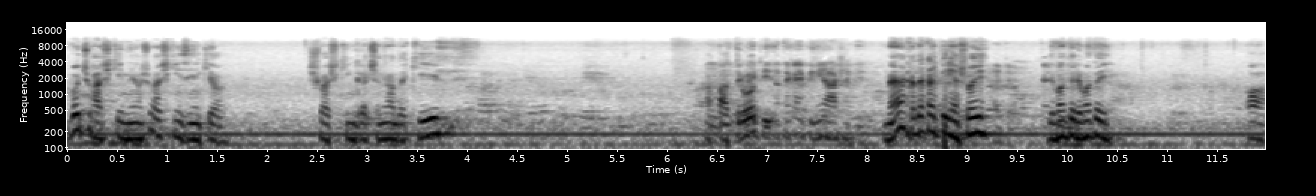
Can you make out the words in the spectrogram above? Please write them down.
Vou de churrasquinho mesmo, churrasquinhozinho aqui, ó. Churrasquinho gratinado aqui. A patroa, Até caipirinha, acha aqui. né? Cadê a caipirinha? Achou aí? Levanta aí, levanta aí. Ó,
